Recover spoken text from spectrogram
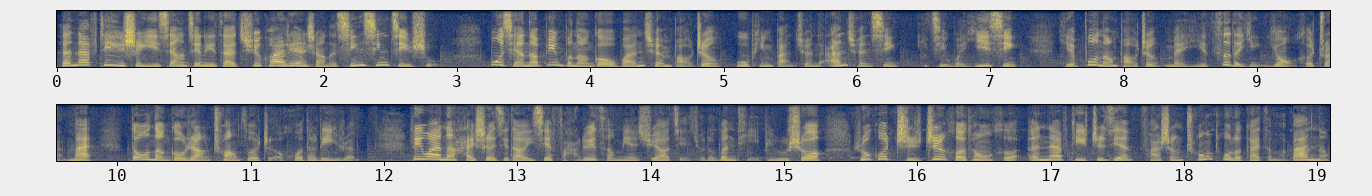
NFT 是一项建立在区块链上的新兴技术，目前呢并不能够完全保证物品版权的安全性以及唯一性，也不能保证每一次的引用和转卖都能够让创作者获得利润。另外呢，还涉及到一些法律层面需要解决的问题，比如说，如果纸质合同和 NFT 之间发生冲突了，该怎么办呢？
